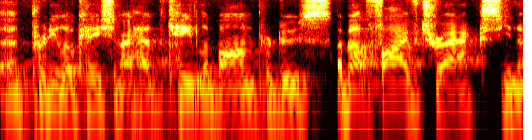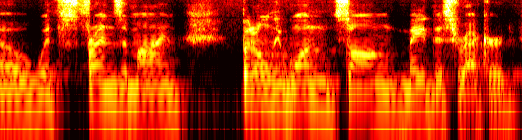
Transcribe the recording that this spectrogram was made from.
a pretty location. I had Cate Le Bon produce about five tracks, you know, with friends of mine but only one song made this record.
